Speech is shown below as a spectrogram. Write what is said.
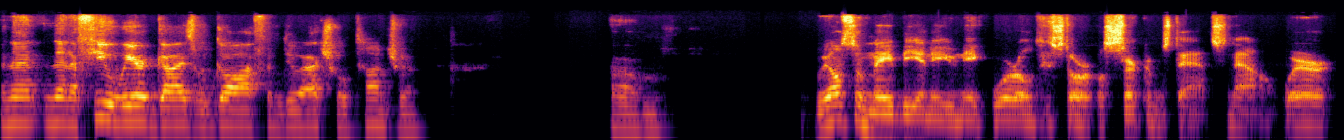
And then, and then a few weird guys would go off and do actual tantra. Um, we also may be in a unique world historical circumstance now where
